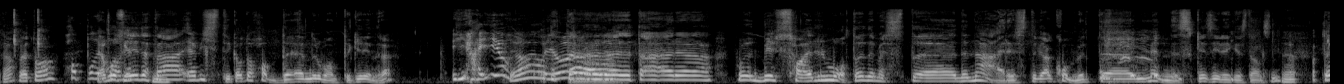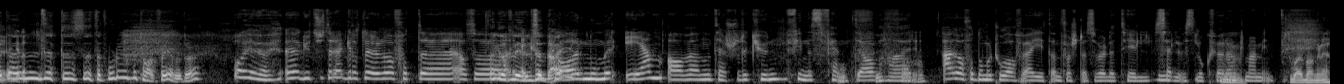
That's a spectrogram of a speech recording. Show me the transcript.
Ja, vet du hva? Hopp på det jeg, toget. si, dette, jeg visste ikke at du hadde en romantiker inni deg. Jeg, jo! Ja, ja, dette er, dette er eh, på en bisarr måte det, mest, eh, det næreste vi har kommet eh, mennesket, Siri Kristiansen. Dette, Okay, dette, dette får du betalt for hjemme, tror jeg. Oi, oi, oi. Eh, Gutt 23, gratulerer. Du har fått eh, altså, Ja, eksemplar nummer én av en T-skjorte. Kun finnes 50 av her. Nei, du har fått nummer to, da, for jeg har gitt den første selvfølgelig til selveste lokføreren, som er min. Bare mangle.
